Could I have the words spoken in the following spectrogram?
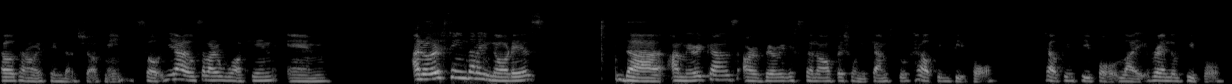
That was another thing that shocked me. So yeah, it was a lot of walking, and another thing that I noticed that Americans are very standoffish when it comes to helping people, helping people like random people.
